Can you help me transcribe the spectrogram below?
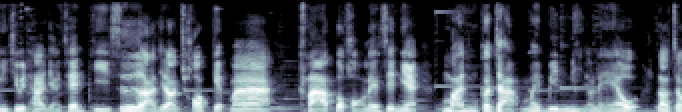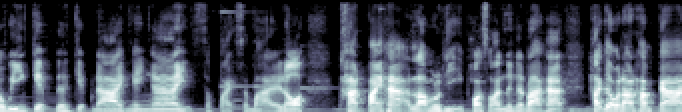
มีชีวิตฮะอย่างเช่นผีเสื้อที่เราชอบเก็บมา คราฟตัวของเลซินเนี่ย มันก็จะไม่บินหนีแล้ว เราจะวิ่งเก็บเดินเก็บได้ง่าย ๆ สบายๆเลยเนาะถัดไปฮะ เรามาดูที่อีกพรสวรรค์หนึ่งกันบ้างฮะ ถ้าเกิดว่าเราทำการ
